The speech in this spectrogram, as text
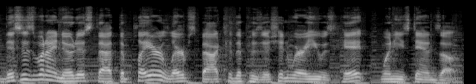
This is when I noticed that the player lerps back to the position where he was hit when he stands up.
